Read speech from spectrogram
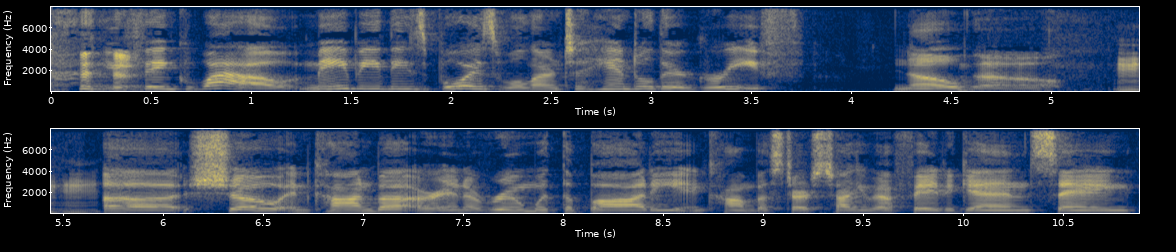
you think, wow, maybe these boys will learn to handle their grief. No. No. Uh, Sho and Kanba are in a room with the body, and Kanba starts talking about fate again, saying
